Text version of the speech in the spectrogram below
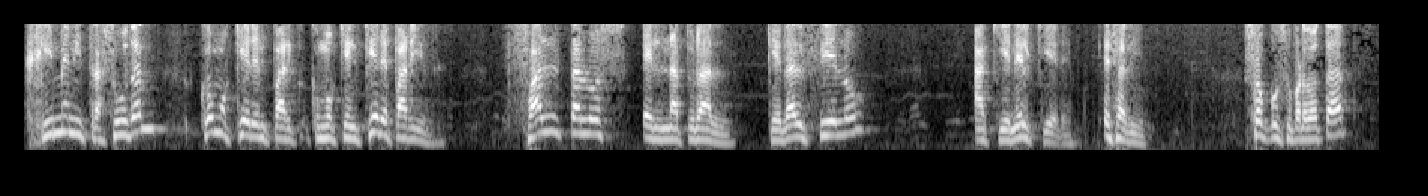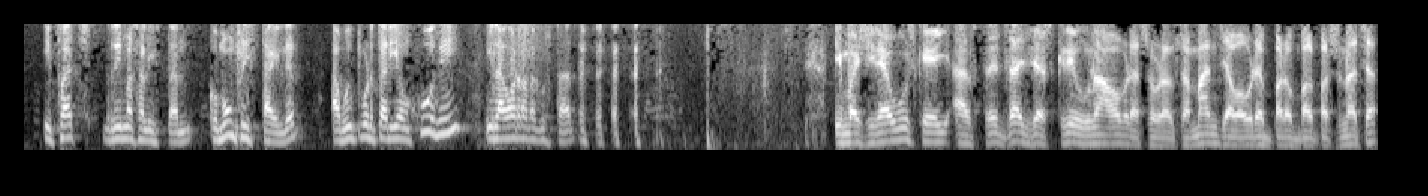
gimen y trasudan, como, quieren como quien quiere parir. Fáltalos el natural, que da el cielo a quien él quiere. És a dir, sóc un superdotat i faig rimes a l'instant, un freestyler. Avui portaria un hoodie i la gorra de costat. Imagineu-vos que ell als 13 anys escriu una obra sobre els amants, ja veurem per on va el personatge.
